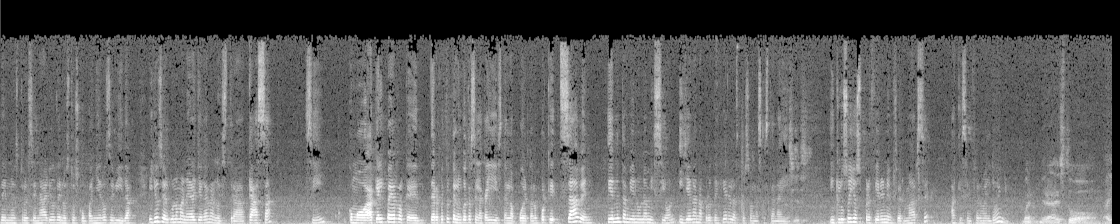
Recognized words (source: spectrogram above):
de nuestro escenario, de nuestros compañeros de vida, ellos de alguna manera llegan a nuestra casa, ¿sí? Como aquel perro que de repente te lo encuentras en la calle y está en la puerta, ¿no? Porque saben, tienen también una misión y llegan a proteger a las personas que están ahí. Incluso ellos prefieren enfermarse a que se enferme el dueño. Bueno, mira, esto hay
